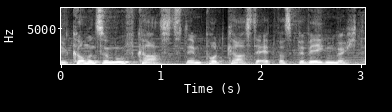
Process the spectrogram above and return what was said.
Willkommen zum Movecast, dem Podcast, der etwas bewegen möchte.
